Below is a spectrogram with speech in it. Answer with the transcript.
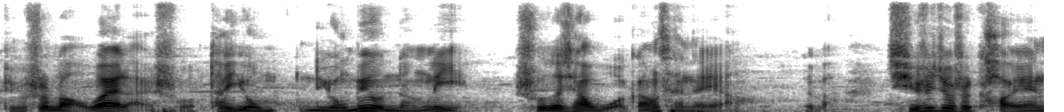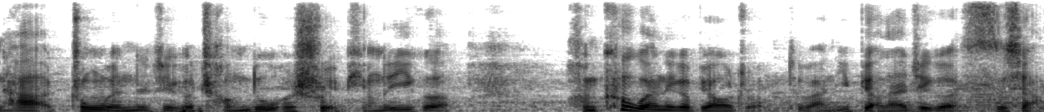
比如说老外来说，他有有没有能力说的像我刚才那样，对吧？其实就是考验他中文的这个程度和水平的一个很客观的一个标准，对吧？你表达这个思想，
